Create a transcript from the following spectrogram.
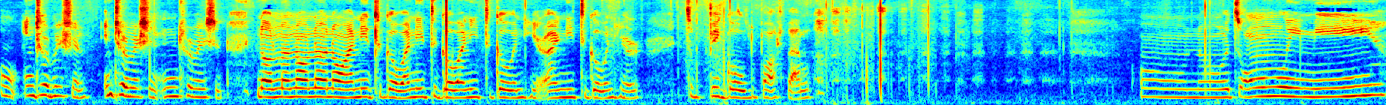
Ooh, intermission, intermission, intermission. No, no, no, no, no. I need to go. I need to go. I need to go in here. I need to go in here. It's a big old boss battle. Oh no, it's only me.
